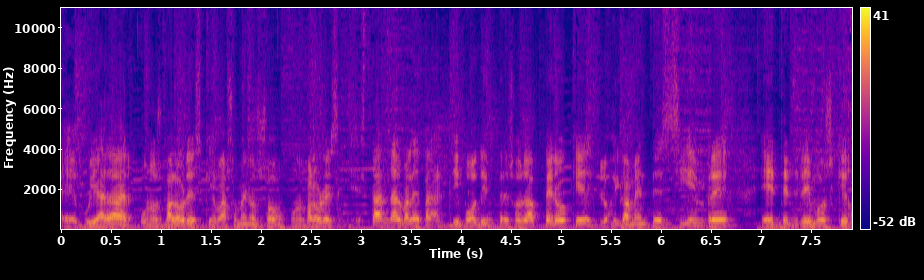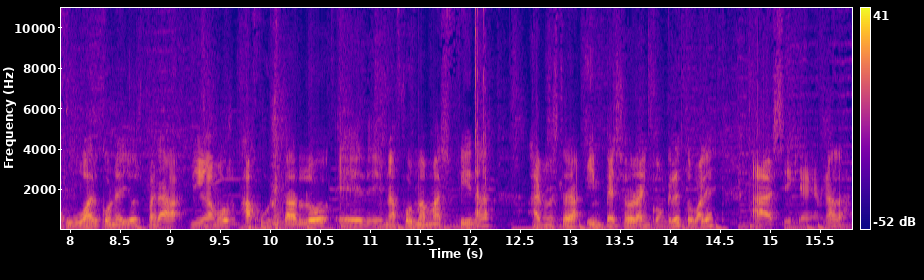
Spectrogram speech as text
eh, voy a dar unos valores que más o menos son unos valores estándar, ¿vale? Para el tipo de impresora, pero que lógicamente siempre eh, tendremos que jugar con ellos para, digamos, ajustarlo eh, de una forma más fina a nuestra impresora en concreto, ¿vale? Así que nada.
